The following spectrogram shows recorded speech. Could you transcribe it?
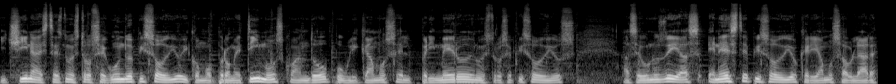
y China. Este es nuestro segundo episodio y como prometimos cuando publicamos el primero de nuestros episodios hace unos días, en este episodio queríamos hablar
